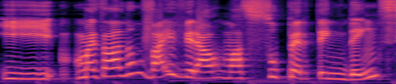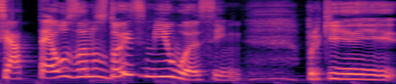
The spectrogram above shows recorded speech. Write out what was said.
E, mas ela não vai virar uma super tendência até os anos 2000, assim. Porque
